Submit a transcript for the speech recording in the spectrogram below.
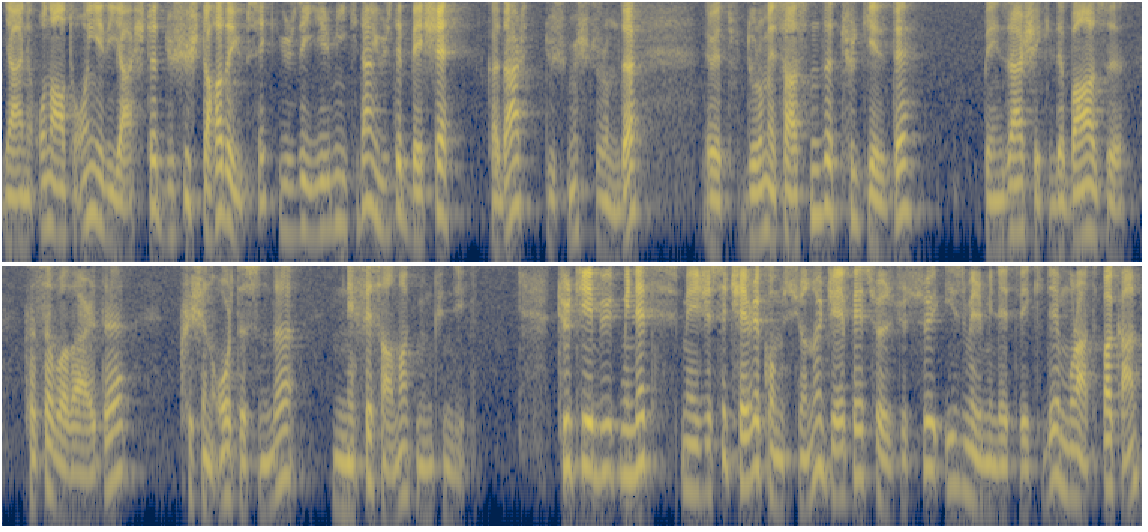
yani 16-17 yaşta düşüş daha da yüksek. %22'den %5'e kadar düşmüş durumda. Evet durum esasında Türkiye'de benzer şekilde bazı kasabalarda kışın ortasında nefes almak mümkün değil. Türkiye Büyük Millet Meclisi Çevre Komisyonu CHP Sözcüsü İzmir Milletvekili Murat Bakan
